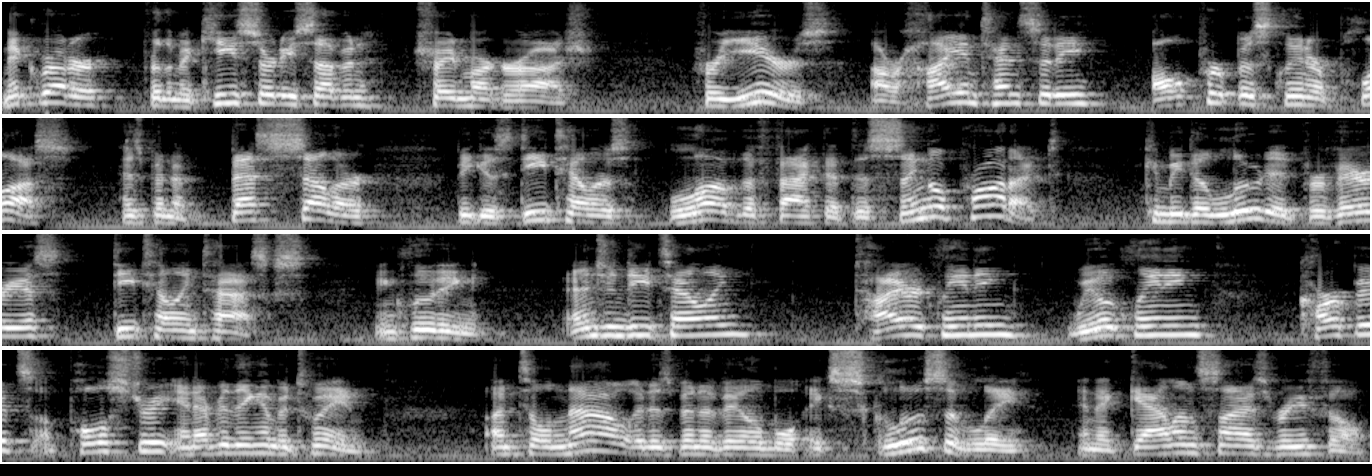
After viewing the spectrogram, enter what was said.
for the McKee's 37 Trademark Garage. For years, our high intensity all purpose cleaner plus has been a bestseller because detailers love the fact that this single product can be diluted for various detailing tasks, including engine detailing, tire cleaning, wheel cleaning, carpets, upholstery, and everything in between. Until now, it has been available exclusively in a gallon size refill.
